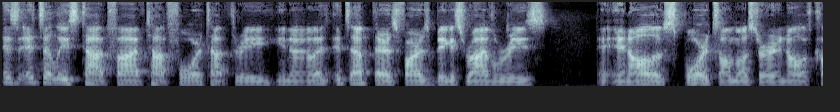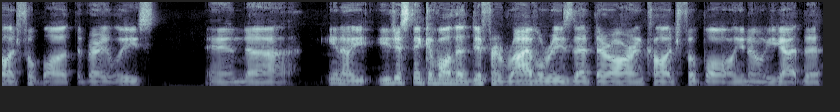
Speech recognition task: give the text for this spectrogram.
It's, it's at least top five, top four, top three. You know, it, it's up there as far as biggest rivalries in, in all of sports, almost, or in all of college football at the very least. And uh, you know, you, you just think of all the different rivalries that there are in college football. You know, you got the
